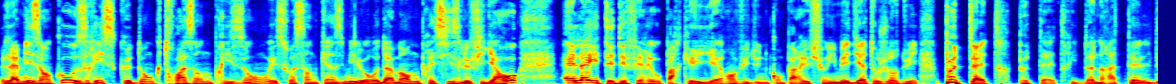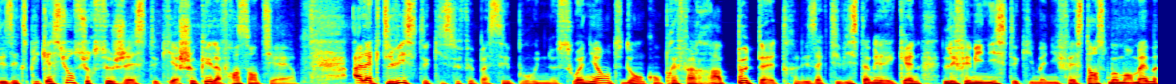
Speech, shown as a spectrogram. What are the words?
la mise en cause risque donc trois ans de prison et 75 000 euros d'amende, précise le Figaro. Elle a été déférée au parquet hier en vue d'une comparution immédiate aujourd'hui. Peut-être, peut-être y donnera-t-elle des explications sur ce geste qui a choqué la France entière. À l'activiste qui se fait passer pour une soignante, donc, on préférera peut-être les activistes américaines, les féministes qui manifestent en ce moment même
